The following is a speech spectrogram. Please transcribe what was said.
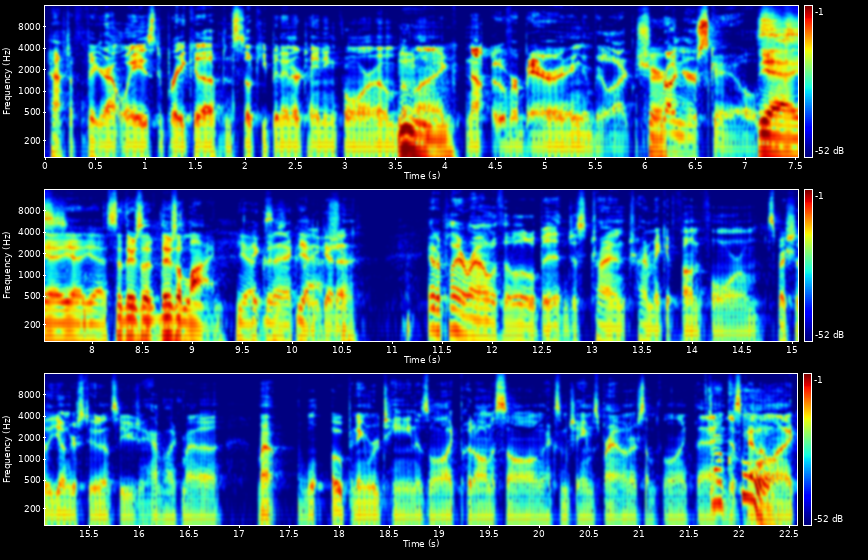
have to figure out ways to break it up and still keep it entertaining for them, but like not overbearing and be like. Sure. run your scales. yeah yeah yeah yeah so there's a there's a line yeah Exactly. yeah you gotta sure. you gotta play around with it a little bit and just try and try and make it fun for them. Especially the younger students. I usually have like my uh, my opening routine is I'll like put on a song like some James Brown or something like that, Oh, and just kind of like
